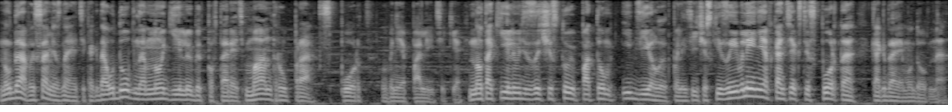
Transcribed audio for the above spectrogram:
Ну да, вы сами знаете, когда удобно, многие любят повторять мантру про спорт вне политики. Но такие люди зачастую потом и делают политические заявления в контексте спорта, когда им удобно.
